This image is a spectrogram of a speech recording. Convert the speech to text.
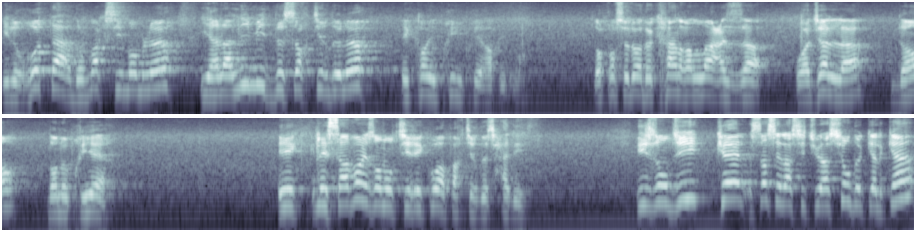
Il retarde au maximum l'heure, il est à la limite de sortir de l'heure, et quand il prie, il prie rapidement. Donc on se doit de craindre Allah Azza wa Jalla dans, dans nos prières. Et les savants, ils en ont tiré quoi à partir de ce hadith? Ils ont dit, que ça c'est la situation de quelqu'un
